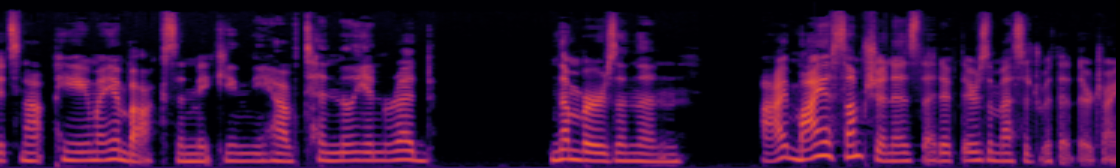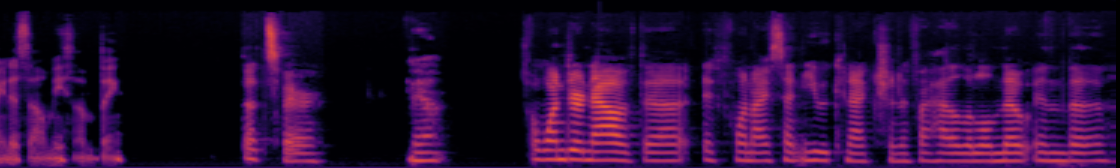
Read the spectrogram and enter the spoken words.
it's not pinging my inbox and making me have 10 million red numbers and then I my assumption is that if there's a message with it they're trying to sell me something. That's fair. Yeah. I wonder now if the if when I sent you a connection, if I had a little note in the.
